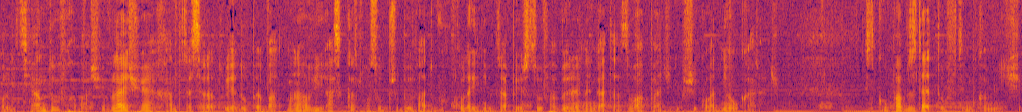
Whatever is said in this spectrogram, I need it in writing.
policjantów, chowa się w lesie, Huntress ratuje dupę Batmanowi, a z kosmosu przybywa dwóch kolejnych drapieżców, aby renegata złapać i przykładnie ukarać. Jest kupa bzdetów w tym komiksie.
